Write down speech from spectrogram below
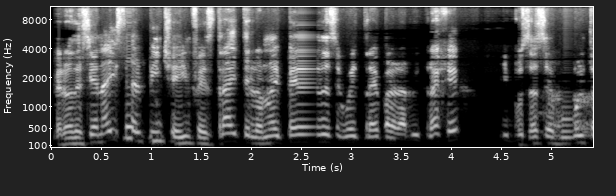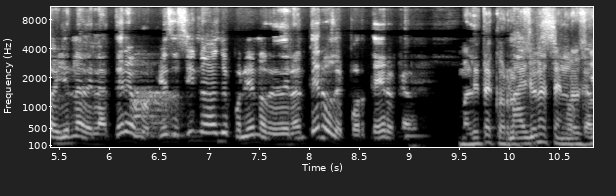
Pero decían, ahí está el pinche Infes, tráetelo, no hay pedo, ese güey trae para el arbitraje y pues hace bulto ahí en la delantera, porque eso sí, no ando poniendo de delantero o de portero, cabrón. Maldita corrupción hasta en los cabrón.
